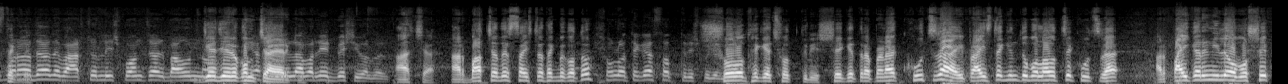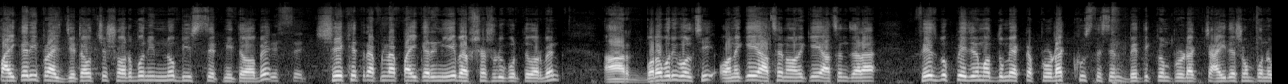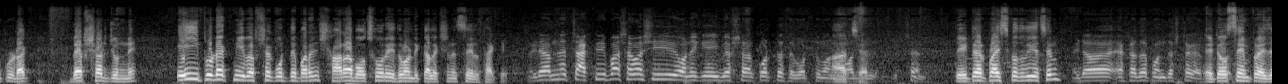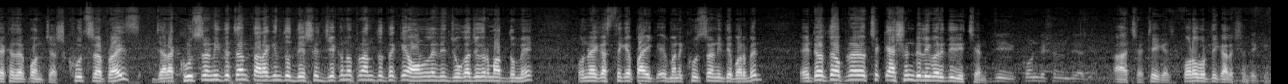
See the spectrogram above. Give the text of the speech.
যাবে আটচল্লিশ পঞ্চাশ বাউন্ন। যে যেরকম আর আবার রেট বেশি হবে আচ্ছা আর বাচ্চাদের সাইজটা থাকবে কত? ষোলো থেকে ছত্রিশ পর্যন্ত। ষোলো থেকে ছত্রিশ। সেক্ষেত্রে আপনারা খুচরা এই প্রাইসটা কিন্তু বলা হচ্ছে খুচরা। আর পাইকারি নিলে অবশ্যই পাইকারি প্রাইস যেটা হচ্ছে সর্বনিম্ন বিশ সেট নিতে হবে। 20 set। সেক্ষেত্রে আপনারা পাইকারি নিয়ে ব্যবসা শুরু করতে পারবেন। আর বরাবরই বলছি অনেকেই আছেন অনেকেই আছেন যারা ফেসবুক পেজের মাধ্যমে একটা প্রোডাক্ট খুঁজতেছেন ব্যতিক্রম প্রোডাক্ট চাহিদা সম্পন্ন প্রোডাক্ট ব্যবসার জন্য। এই প্রোডাক্ট নিয়ে ব্যবসা করতে পারেন সারা বছর এই ধরনের কালেকশনের সেল থাকে। এটা আপনার চাকরির পাশাপাশি অনেকে এই ব্যবসা করতেছে বর্তমানে আচ্ছা। বুঝছেন? তো এটার প্রাইস কত দিয়েছেন? এটা এক হাজার পঞ্চাশ টাকা। এটাও সেম প্রাইস এক হাজার পঞ্চাশ। খুচরা প্রাইস যারা খুচরা নিতে চান তারা কিন্তু দেশের যে কোনো প্রান্ত থেকে অনলাইনে যোগাযোগের মাধ্যমে ওনার কাছ থেকে পাই মানে খুচরা নিতে পারবেন। এটা তো আপনারা হচ্ছে ক্যাশ অন ডেলিভারিতে দিচ্ছেন। জি কন্ডিশন দিয়ে দিন। আচ্ছা ঠিক আছে। পরবর্তী কালেকশন দেখি।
